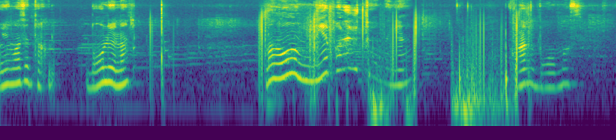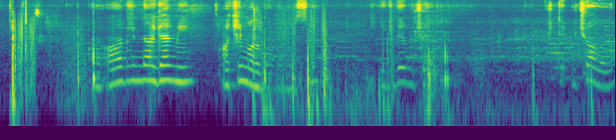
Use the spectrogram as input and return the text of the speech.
Oyun bazen takıl... Ne oluyor lan? Lan oğlum niye para bitti oradan ya? Abi bu olmaz. Abicim daha gelmeyin. Açılmadı bu arada gidelim 3'e. İşte 3'e alalım.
